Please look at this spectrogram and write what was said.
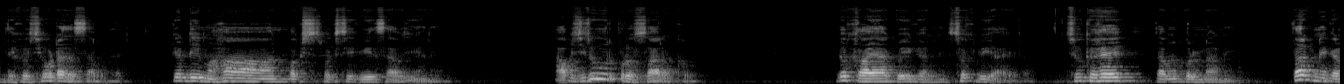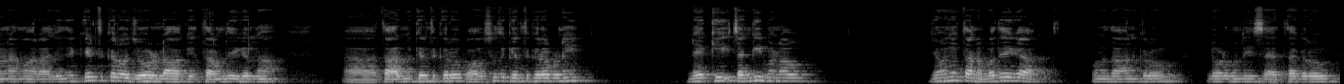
ਦੇਖੋ ਛੋਟਾ ਜਿਹਾ ਸ਼ਬਦ ਹੈ। ਕਿੱਡੀ ਮਹਾਨ ਬਖਸ਼ ਬਖਸ਼ੀ ਕਬੀਰ ਸਾਹਿਬ ਜੀ ਨੇ। ਆਪ ਜ਼ਰੂਰ ਭਰੋਸਾ ਰੱਖੋ। ਦੁੱਖ ਆਇਆ, ਕੋਈ ਗੱਲ ਨਹੀਂ। ਸੁੱਖ ਵੀ ਆਏਗਾ। ਸੁੱਖ ਹੈ ਰੱਬ ਨੂੰ ਭੁੱਲਣਾ ਨਹੀਂ। ਤਰਕ ਨਹੀਂ ਕਰਨਾ ਮਹਾਰਾਜ ਨੇ ਕਿਰਤ ਕਰੋ, ਜੋੜ ਲਾ ਕੇ ਧਰਮ ਦੀ ਗੱਲਾਂ ਧਾਰਮਿਕ ਕਿਰਤ ਕਰੋ, ਭਾਵ ਸੁਧ ਕਿਰਤ ਕਰੋ ਆਪਣੀ। ਨੇਕੀ ਚੰਗੀ ਬਣਾਓ। ਜਿਉਂ ਜਿਉਂ ਤੁਹਾਨੂੰ ਵਧੇਗਾ, ਪੁੰਨਦਾਨ ਕਰੋ, ਲੋੜਵੰਦ ਦੀ ਸਹਾਇਤਾ ਕਰੋ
